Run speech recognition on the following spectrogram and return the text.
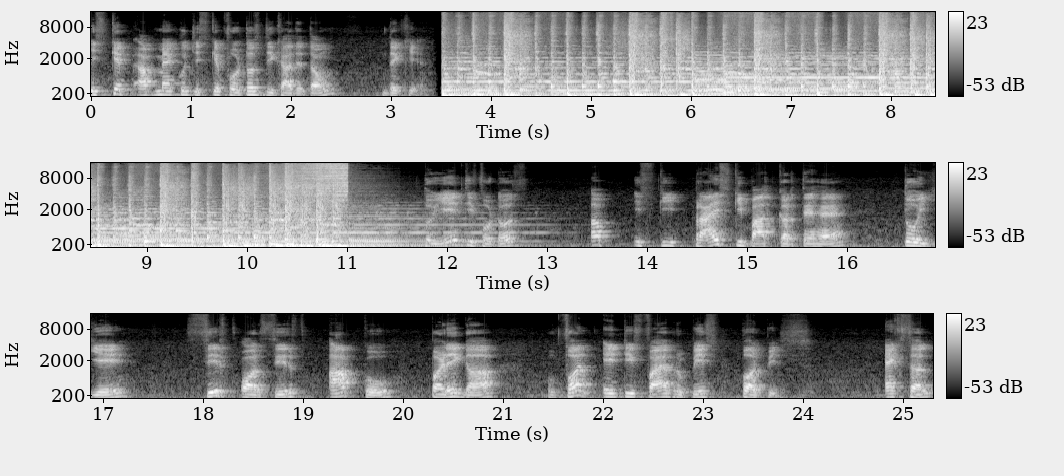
इसके, अब मैं कुछ इसके फ़ोटोज़ दिखा देता हूँ। देखिए। तो ये थी फ़ोटोज़ अब इसकी प्राइस की बात करते हैं तो ये सिर्फ़ और सिर्फ़ आपको पड़ेगा one eighty five rupees per piece XL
